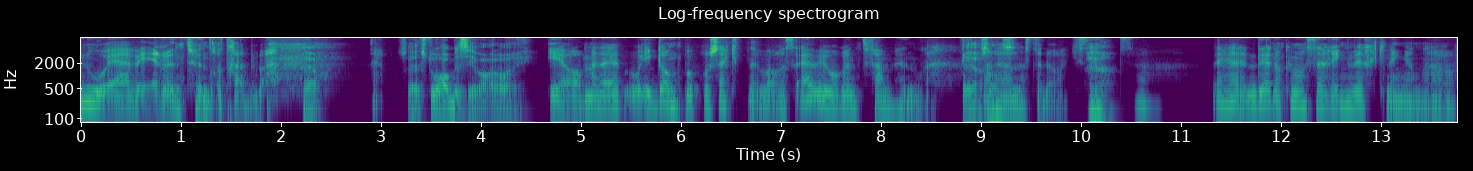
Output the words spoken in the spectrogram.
Nå er vi rundt 130. Ja. Så det er en stor arbeidsgiver, da. Ja, men er- i gang på prosjektene våre så er vi jo rundt 500 Ja, hver eneste dag. Ja. så det, det er noe med å se ringvirkningene av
